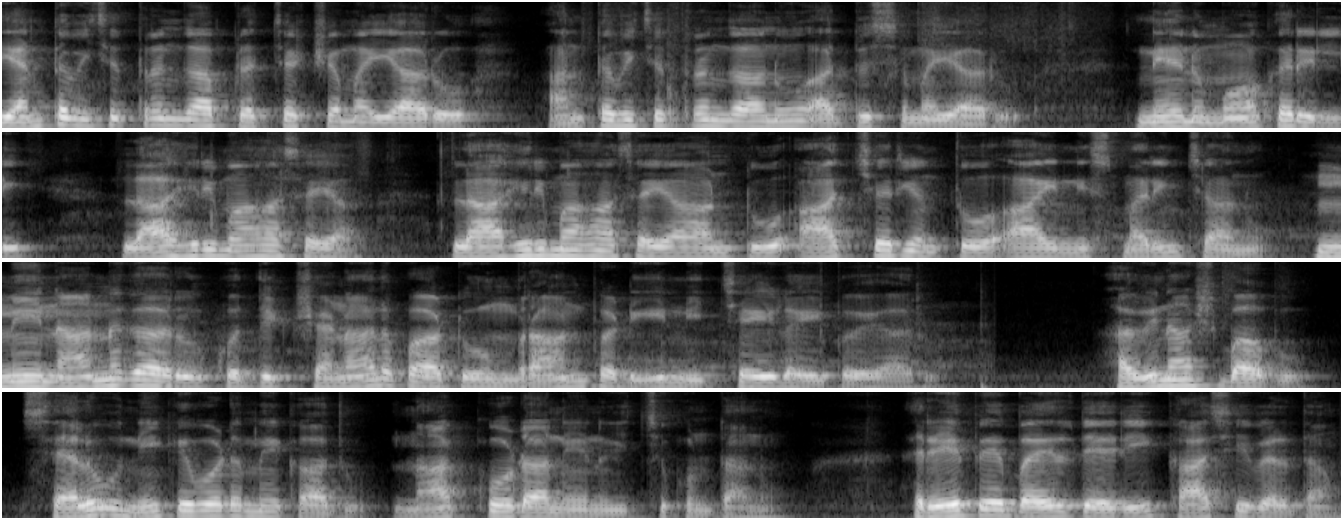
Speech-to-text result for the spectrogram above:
ఎంత విచిత్రంగా ప్రత్యక్షమయ్యారో అంత విచిత్రంగానూ అదృశ్యమయ్యారు. నేను మోకరిల్లి లాహిరి మహాశయ లాహిరి మహాశయ అంటూ ఆశ్చర్యంతో ఆయన్ని స్మరించాను. మీ నాన్నగారు కొద్ది క్షణాల పాటు మ్రాన్పడి నిశ్చయులైపోయారు. అవినాష్ బాబు సెలవు నీకివ్వడమే కాదు నాకు కూడా నేను ఇచ్చుకుంటాను. రేపే బయలుదేరి కాశీ వెళ్దాం.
